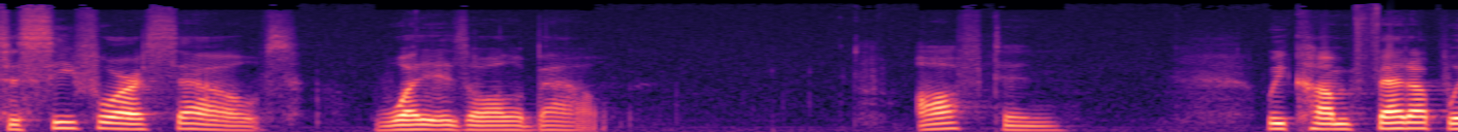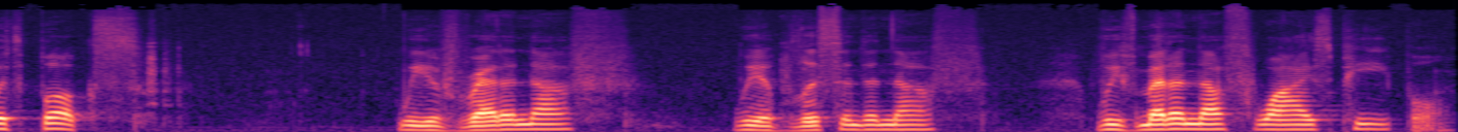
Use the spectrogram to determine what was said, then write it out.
to see for ourselves what it is all about. Often, we come fed up with books. We have read enough. We have listened enough. We've met enough wise people.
